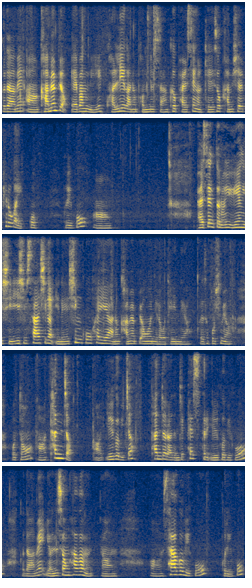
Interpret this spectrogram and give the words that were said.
그 다음에 어, 감염병 예방 및 관리에 관한 법률상 그 발생을 계속 감시할 필요가 있고 그리고 어, 발생 또는 유행 시 24시간 이내에 신고해야 하는 감염병원이라고 되어 있네요. 그래서 보시면 보통 어, 탄저 어, 1급이죠. 탄저라든지 패스트는 1급이고 그 다음에 연성 하감은 어, 어, 4급이고 그리고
